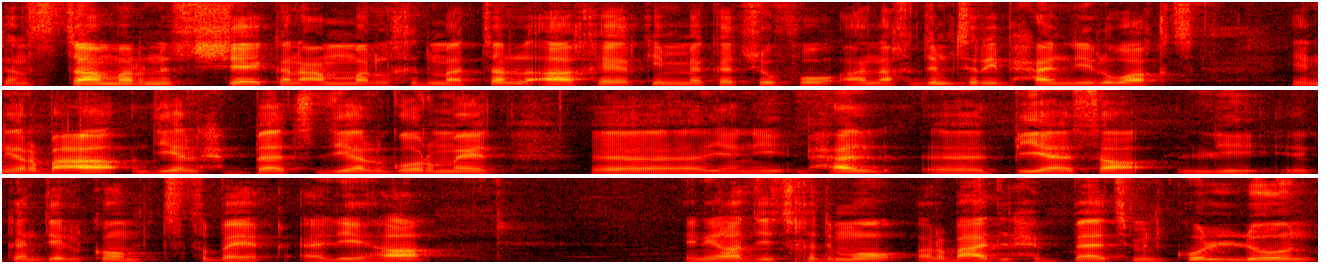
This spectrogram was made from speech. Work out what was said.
كنستمر نفس الشيء كنعمر الخدمة حتى الاخير كما كتشوفوا أنا خدمت ربحان لي الوقت يعني ربعة ديال الحبات ديال الكورميت آه يعني بحال آه البياسة اللي كندير لكم التطبيق عليها. يعني غادي تخدموا ربعة الحبات من كل لون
